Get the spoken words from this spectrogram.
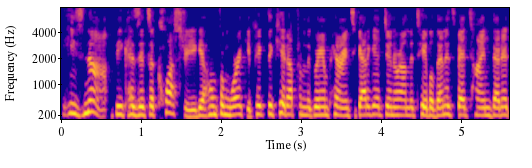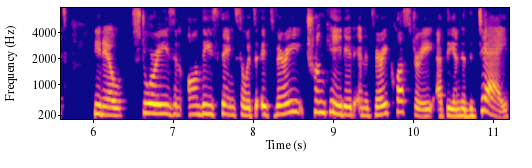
he's not because it's a cluster. You get home from work, you pick the kid up from the grandparents, you got to get dinner on the table, then it's bedtime, then it's, you know, stories and all these things. So it's, it's very truncated and it's very clustery at the end of the day.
